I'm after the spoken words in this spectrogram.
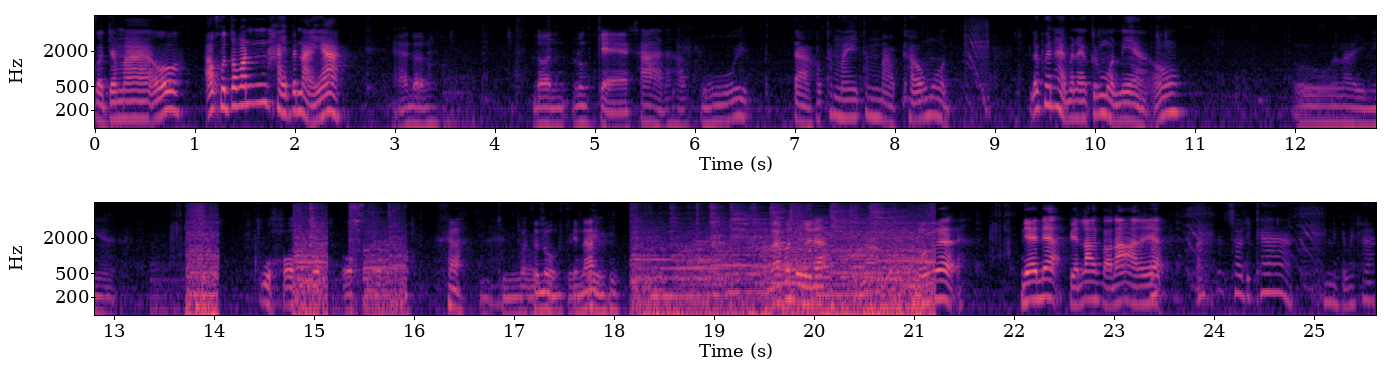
กว่าจะมา โอ้ เอาคุณตะวันหายไปไหนอะแหมโดนโดนลุงแก่ฆ่านะครับ โอ้ยด่าเขาทำไมทำบาปเขาหมด แล้วเพื่อนหายไปไหนกันหมดเนี่ย โอ้โอ้อะไรเนี่ย โอ้โหโอ้โหจ ริงๆมันเราสนุกสินะเป็ทำไมคนอื่นอะร่างของเราลุงเนี่ยเนี่ยเนี่ยเปลี่ยนร่างต่อหน้าเลยเนี่ยอะสวัสดีค่ะอยู่ไหนกันนะคะ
